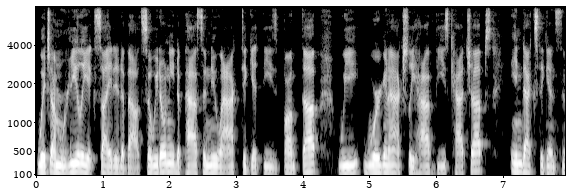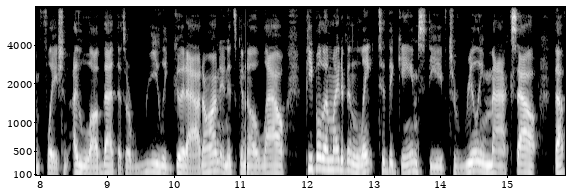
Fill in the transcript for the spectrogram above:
which I'm really excited about. So, we don't need to pass a new act to get these bumped up. We, we're going to actually have these catch ups indexed against inflation. I love that. That's a really good add on. And it's going to allow people that might have been late to the game, Steve, to really max out that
